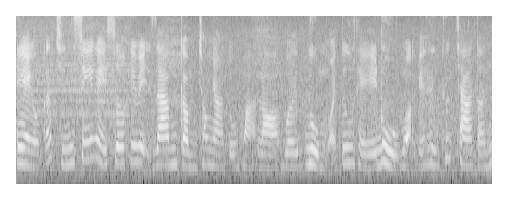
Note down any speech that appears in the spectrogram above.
Hình ảnh của các chiến sĩ ngày xưa khi bị giam cầm trong nhà tù hỏa lò với đủ mọi tư thế đủ mọi cái hình thức tra tấn.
